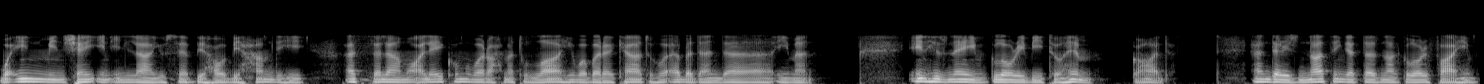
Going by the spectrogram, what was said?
wa in min shay'in illa yusabbihu bihamdihi. Assalamu alaykum wa rahmatullahi wa barakatuhu abadan da'iman. In His name, glory be to Him, God. And there is nothing that does not glorify Him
